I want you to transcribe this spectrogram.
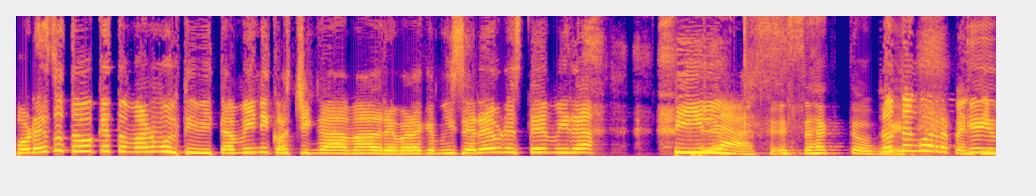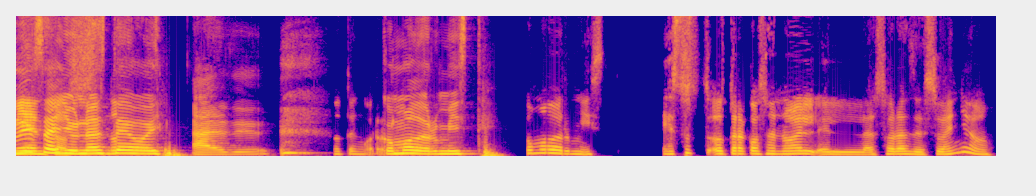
Por eso tengo que tomar multivitamínicos, chingada madre, para que mi cerebro esté, mira, pilas. Exacto, No tengo ¿Qué arrepentimientos. desayunaste No, hoy? Ah, sí. no tengo arrepentimientos. ¿Cómo dormiste? ¿Cómo dormiste? eso es otra cosa, ¿no? El, el- las horas de sueño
